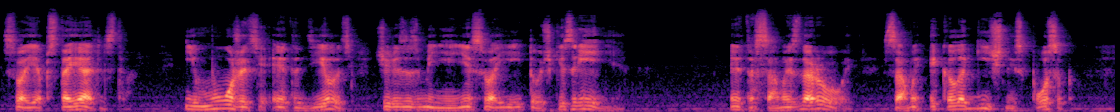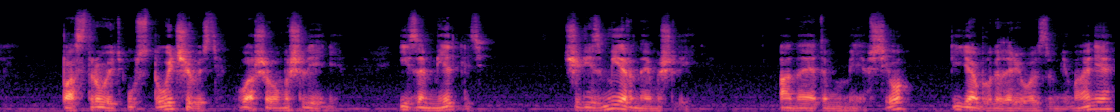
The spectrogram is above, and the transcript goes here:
свои обстоятельства и можете это делать через изменение своей точки зрения. Это самый здоровый, самый экологичный способ построить устойчивость вашего мышления и замедлить чрезмерное мышление. А на этом у меня все. Я благодарю вас за внимание.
